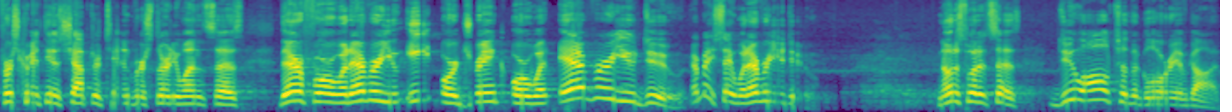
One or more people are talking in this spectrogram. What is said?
1 Corinthians chapter 10 verse 31 says, "Therefore whatever you eat or drink or whatever you do." Everybody say whatever you do. Notice what it says, "Do all to the glory of God."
